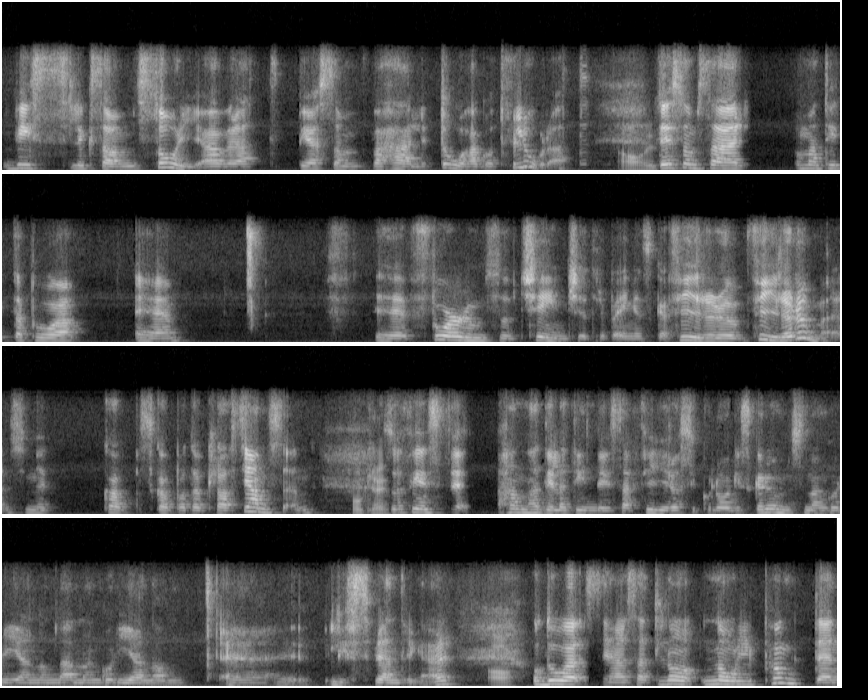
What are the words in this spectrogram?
viss liksom, sorg över att det som var härligt då har gått förlorat. ja, Det är som så här, om man tittar på eh, eh, Four Rooms of Change heter det på engelska, fyra, rum, fyra som är skapad av Claes Jansen. Okej. Så finns det, han har delat in det i så fyra psykologiska rum som man går igenom när man går igenom eh, livsförändringar. Ja, Och då säger han så att nollpunkten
